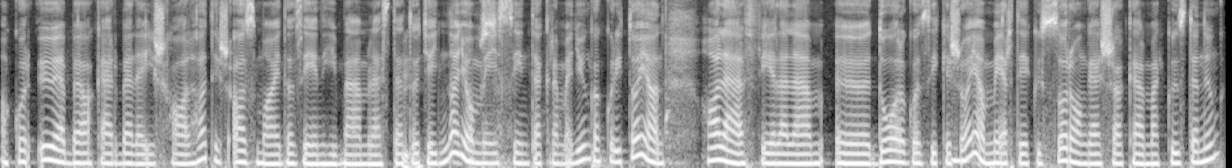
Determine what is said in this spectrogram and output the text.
akkor ő ebbe akár bele is halhat, és az majd az én hibám lesz. Tehát, mhm. hogyha egy nagyon mély szintekre megyünk, akkor itt olyan halálfélelem ö, dolgozik, és mhm. olyan mértékű szorongással kell megküzdenünk,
